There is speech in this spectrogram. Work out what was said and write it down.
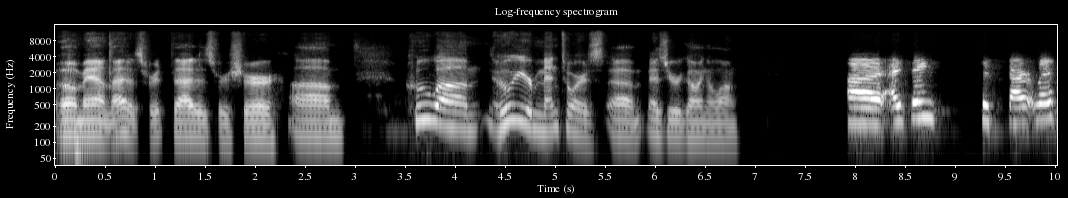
Oh man, that is for that is for sure. Um, who um, who are your mentors um, as you were going along? Uh, I think to start with,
